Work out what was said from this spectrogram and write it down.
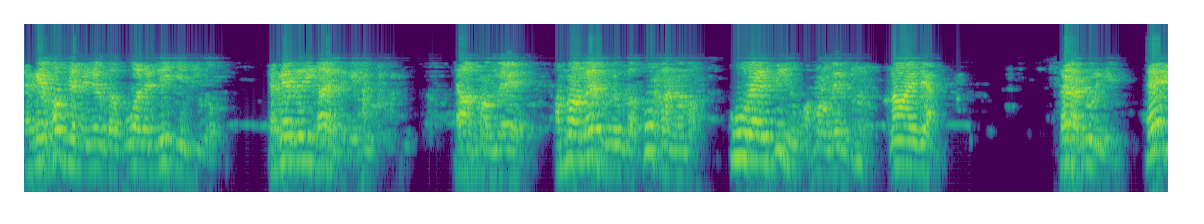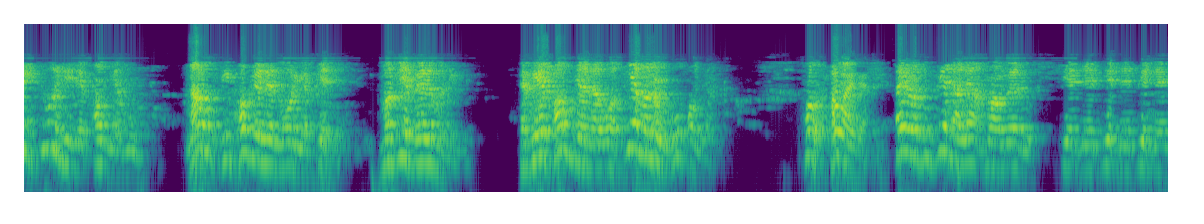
တကယ်ဖောက်ပြန်နေတဲ့တော့ကိုကလည်းလေ့ကျင့်ကြည့်တော့တကယ်သတိထားတယ်တကယ်လို့ဒါအမှန်ပဲအမှန်ပဲဆိုလို့ကကိုယ်ခန္ဓာမှာကိုယ်တိုင်သိလို့အမှန်ပဲလို့မှန်ပါဗျာအဲ့ဒါတွေ့နေအဲ့ဒီတွေ့နေတဲ့ဖောက်ပြန်မှုနောက်ဒီဖောက်ပြန်တဲ့သဘောတွေကပြည့်တယ်မပြည့်ပဲလည်းမနေဘူး တကယ်ဖောက်ပြန်တာကပြည့်မလို့ဘူးဖောက်ပြန်ဟုတ်ဟုတ်ပါဗျာအဲ့တော့သူပြည့်တာလည်းအမှန်ပဲလို့ပြည့်တယ်ပြည့်တယ်ပြည့်တယ်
